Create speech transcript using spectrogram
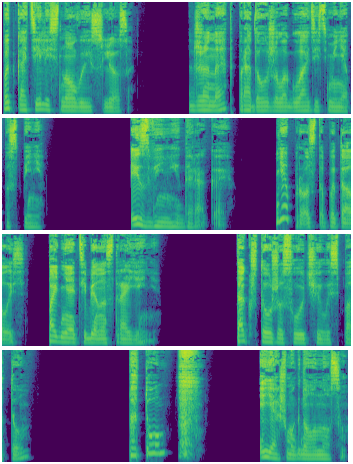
подкатились новые слезы. Джанет продолжила гладить меня по спине. «Извини, дорогая, я просто пыталась поднять тебе настроение. Так что же случилось потом?» «Потом?» Я шмыгнула носом.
